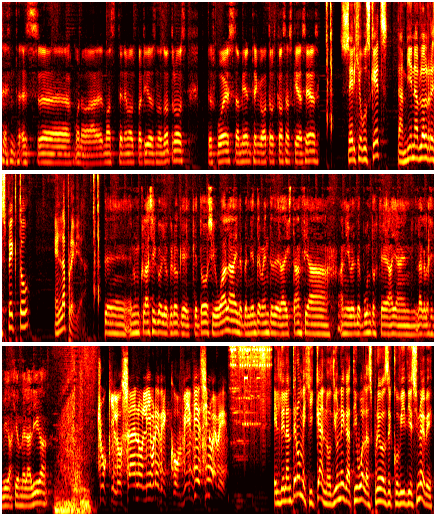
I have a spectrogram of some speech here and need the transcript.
entonces, eh, bueno, además tenemos partidos nosotros. Después también tengo otras cosas que hacer. Sergio Busquets también habló al respecto en la previa. En un clásico yo creo que, que todo se iguala, independientemente de la distancia a nivel de puntos que haya en la clasificación de la liga. Chucky Lozano libre de COVID-19. El delantero mexicano dio negativo a las pruebas de COVID-19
